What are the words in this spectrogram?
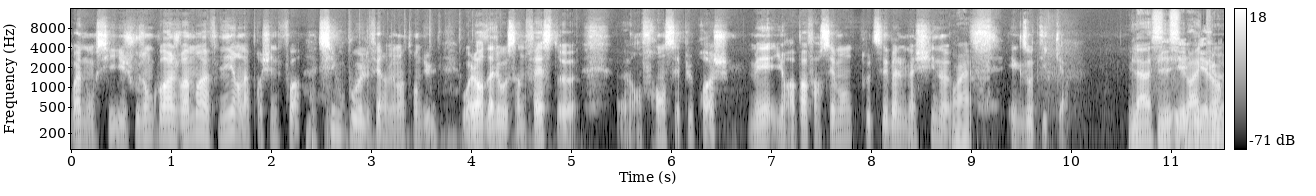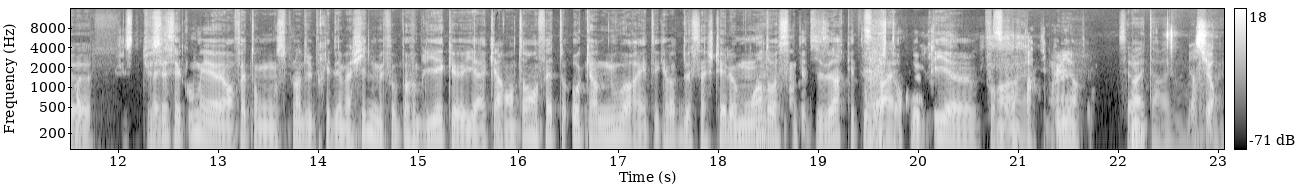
ouais, donc si, je vous encourage vraiment à venir la prochaine fois, si vous pouvez le faire, bien entendu, ou alors d'aller au Sunfest. euh, euh, en France, c'est plus proche, mais il n'y aura pas forcément toutes ces belles machines euh, Ouais. exotiques. Là, c'est vrai et que. alors, Tu, sais, c'est con, mais euh, en fait, on se plaint du prix des machines, mais faut pas oublier qu'il y a 40 ans, en fait, aucun de nous aurait été capable de s'acheter le moindre synthétiseur qui était juste hors de prix euh, pour un vrai. particulier. Ouais. En fait. C'est vrai, Mm. t'as raison. Bien sûr. ouais.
